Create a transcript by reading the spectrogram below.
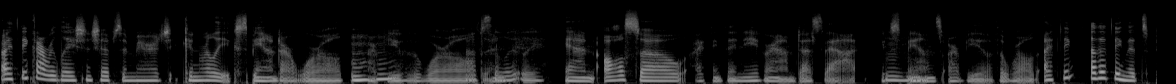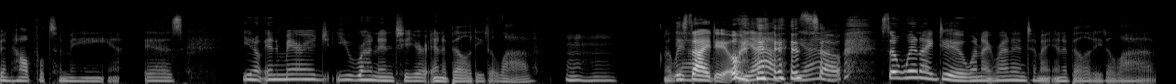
I think our relationships and marriage can really expand our world, mm-hmm. our view of the world. Absolutely. And, and, also, I think the Enneagram does that, mm-hmm. expands mm-hmm. our view of the world. I think the other thing that's been helpful to me is you know, in marriage, you run into your inability to love. Mm-hmm. At yeah. least I do. Yeah. yeah. so, so when I do, when I run into my inability to love,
